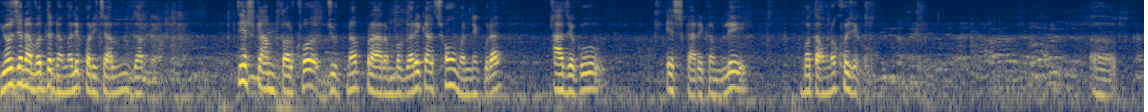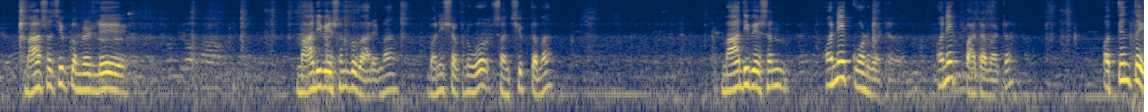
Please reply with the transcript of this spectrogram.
योजनाबद्ध ढङ्गले परिचालन गर्ने त्यस कामतर्फ जुट्न प्रारम्भ गरेका छौँ भन्ने कुरा आजको यस कार्यक्रमले बताउन खोजेको महासचिव कमरेडले महाधिवेशनको बारेमा भनिसक्नुभयो संक्षिप्तमा। महाधिवेशन अनेक कोणबाट अनेक पाटाबाट अत्यन्तै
